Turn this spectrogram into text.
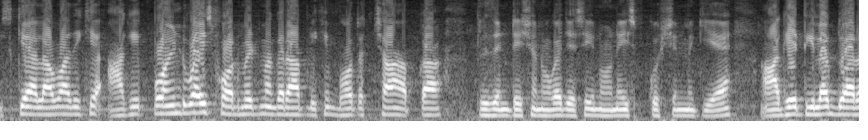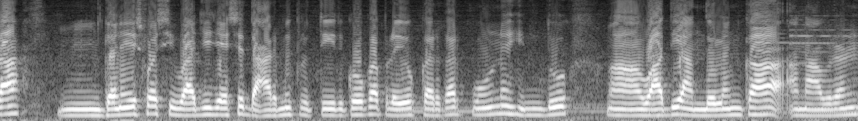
इसके अलावा देखिए, आगे पॉइंट वाइज फॉर्मेट में अगर आप लिखें, बहुत अच्छा आपका प्रेजेंटेशन होगा, जैसे इन्होंने इस क्वेश्चन में किया है। आगे तिलक द्वारा गणेश व शिवाजी जैसे धार्मिक प्रतीकों का प्रयोग कर कर पूर्ण हिंदू वादी आंदोलन का अनावरण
